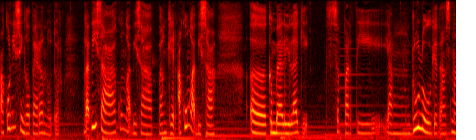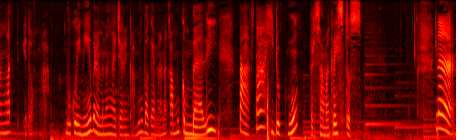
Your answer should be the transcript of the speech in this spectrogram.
Aku ini single parent loh dor. Nggak bisa aku nggak bisa bangkit. Aku nggak bisa uh, kembali lagi seperti yang dulu gitu semangat gitu. Nggak. Buku ini benar-benar ngajarin kamu bagaimana kamu kembali tata hidupmu bersama Kristus. Nah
